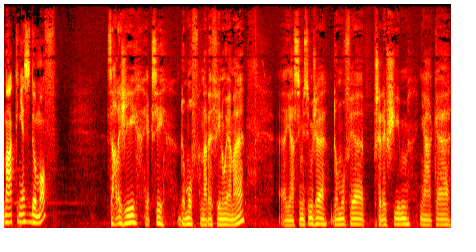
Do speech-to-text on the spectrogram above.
má kněz domov? Záleží, jak si domov nadefinujeme. Já si myslím, že domov je především nějaké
